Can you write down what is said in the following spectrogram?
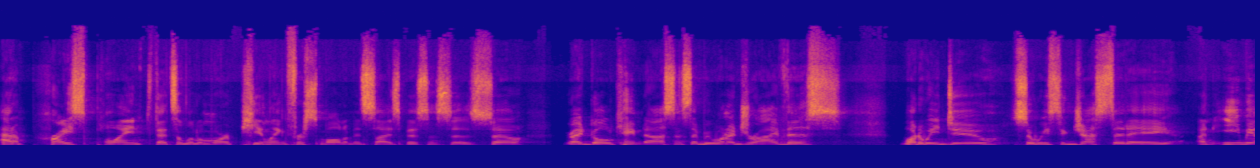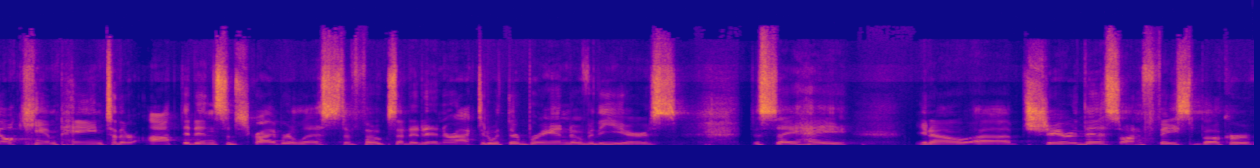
at a price point that's a little more appealing for small to mid-sized businesses. So Red Gold came to us and said, we want to drive this. What do we do? So we suggested a, an email campaign to their opted in subscriber list of folks that had interacted with their brand over the years to say, hey, you know, uh, share this on Facebook or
